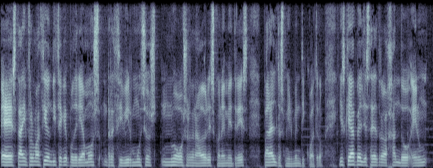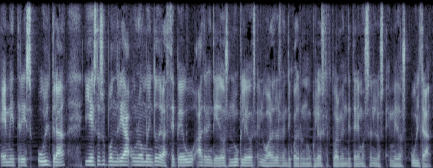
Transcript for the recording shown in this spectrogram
Esta información dice que podríamos recibir muchos nuevos ordenadores con M3 para el 2024. Y es que Apple ya estaría trabajando en un M3 Ultra y esto supondría un aumento de la CPU a 32 núcleos en lugar de los 24 núcleos que actualmente tenemos en los M2 Ultra.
